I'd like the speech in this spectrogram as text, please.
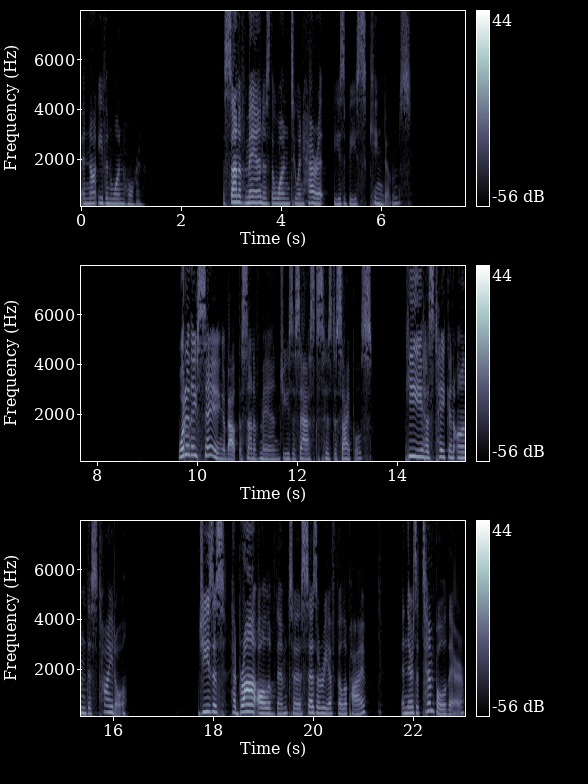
and not even one horn. The Son of Man is the one to inherit these beasts' kingdoms. What are they saying about the Son of Man? Jesus asks his disciples. He has taken on this title. Jesus had brought all of them to Caesarea Philippi, and there's a temple there.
